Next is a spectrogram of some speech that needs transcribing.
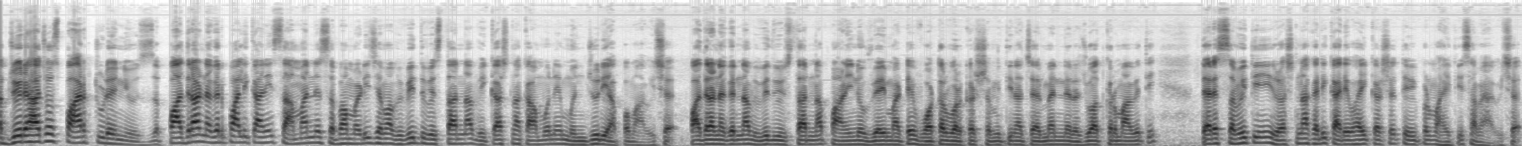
આપ જોઈ રહ્યા છો સ્પાર્ક ટુડે ન્યૂઝ પાદરા નગરપાલિકાની સામાન્ય સભા મળી જેમાં વિવિધ વિસ્તારના વિકાસના કામોને મંજૂરી આપવામાં આવી છે. પાદરા નગરના વિવિધ વિસ્તારના પાણીનો વ્યય માટે વોટર વર્કર્સ સમિતિના ચેરમેનને રજૂઆત કરવામાં આવી હતી. ત્યારે સમિતિની રચના કરી કાર્યવાહી કરશે તેવી પણ માહિતી સામે આવી છે.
